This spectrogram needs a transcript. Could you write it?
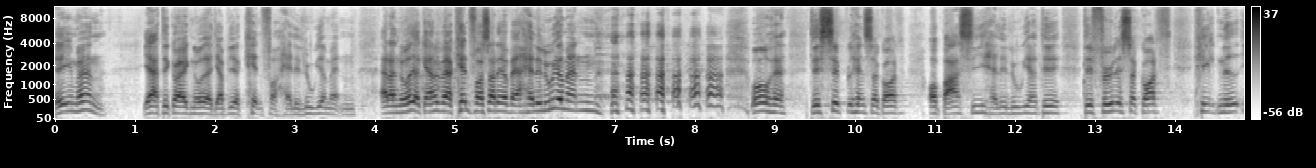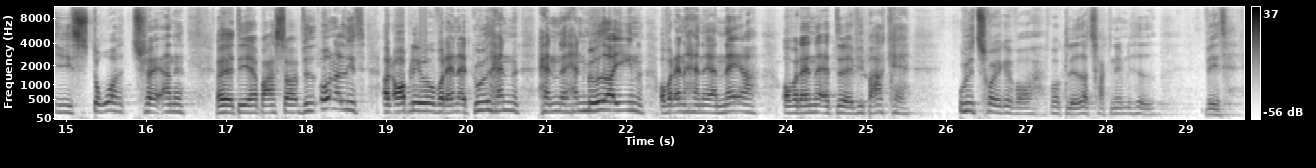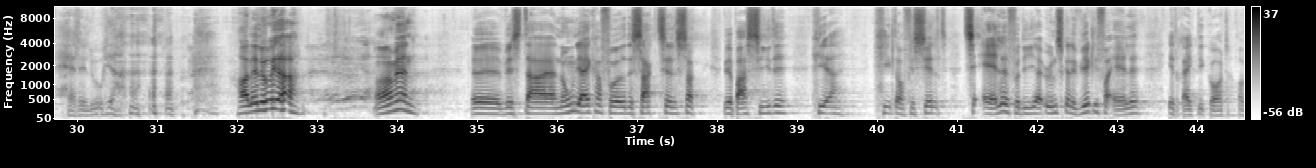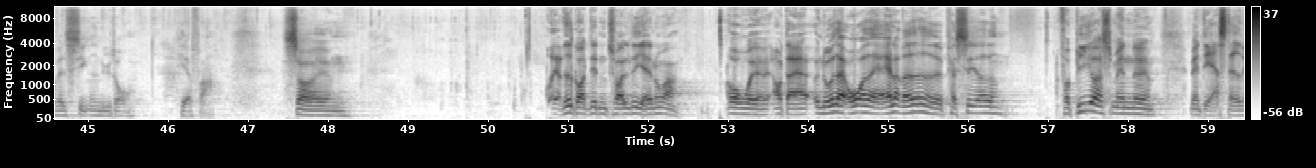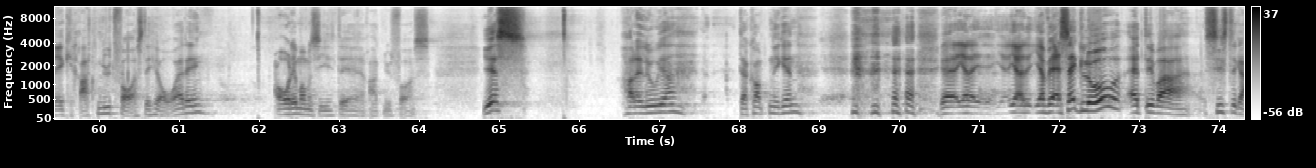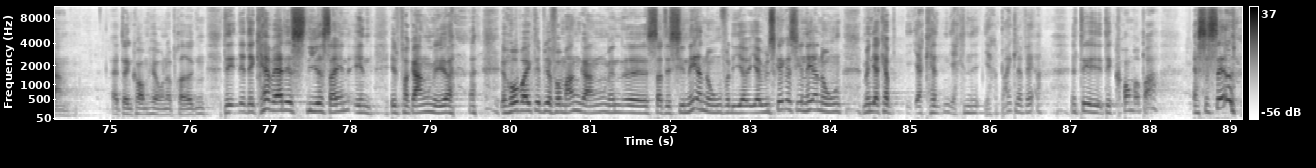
Amen. Ja, det gør ikke noget, at jeg bliver kendt for halleluja-manden. Er der noget, jeg gerne vil være kendt for, så er det at være halleluja-manden. oh, det er simpelthen så godt at bare sige halleluja. Det, det føles så godt helt ned i store tvæerne. Øh, det er bare så vidunderligt at opleve, hvordan at Gud han, han, han møder en, og hvordan han er nær, og hvordan at øh, vi bare kan udtrykke vores, vores glæde og taknemmelighed ved et halleluja. halleluja. Amen. Øh, hvis der er nogen, jeg ikke har fået det sagt til, så vil jeg bare sige det her helt officielt til alle, fordi jeg ønsker det virkelig for alle et rigtig godt og velsignet nytår herfra. Så, øhm, og jeg ved godt, det er den 12. januar, og, øh, og der er noget af året er allerede passeret forbi os, men, øh, men det er stadigvæk ret nyt for os det her år, er det ikke? Og det må man sige, det er ret nyt for os. Yes, halleluja, der kom den igen. jeg, jeg, jeg, jeg vil altså ikke love, at det var sidste gang, at den kom her under prædiken. Det, det, det kan være, at det sniger sig ind en, et par gange mere. Jeg håber ikke, det bliver for mange gange, men, øh, så det generer nogen, fordi jeg, jeg ønsker ikke at genere nogen, men jeg kan, jeg, kan, jeg, kan, jeg kan bare ikke lade være. Det, det kommer bare af sig selv.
